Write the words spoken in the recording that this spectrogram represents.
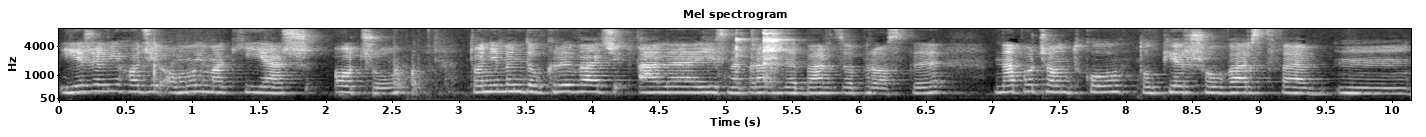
Jeżeli chodzi o mój makijaż oczu, to nie będę ukrywać, ale jest naprawdę bardzo prosty. Na początku tą pierwszą warstwę, mm,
